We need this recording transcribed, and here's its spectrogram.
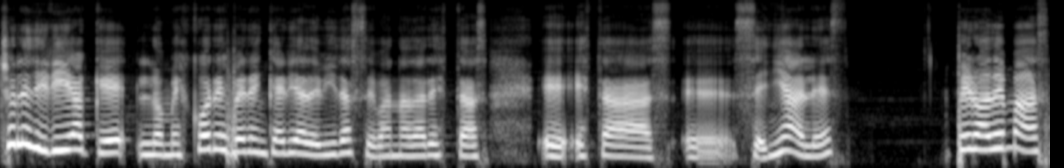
Yo les diría que lo mejor es ver en qué área de vida se van a dar estas, eh, estas eh, señales, pero además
